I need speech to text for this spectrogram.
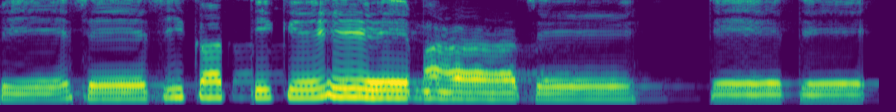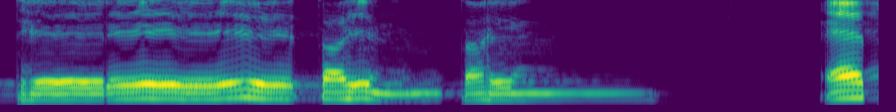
පේසේසි කත්තිකේ මාසේ තේ තේ තේරේ තහෙන් තහෙන්. ඈත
